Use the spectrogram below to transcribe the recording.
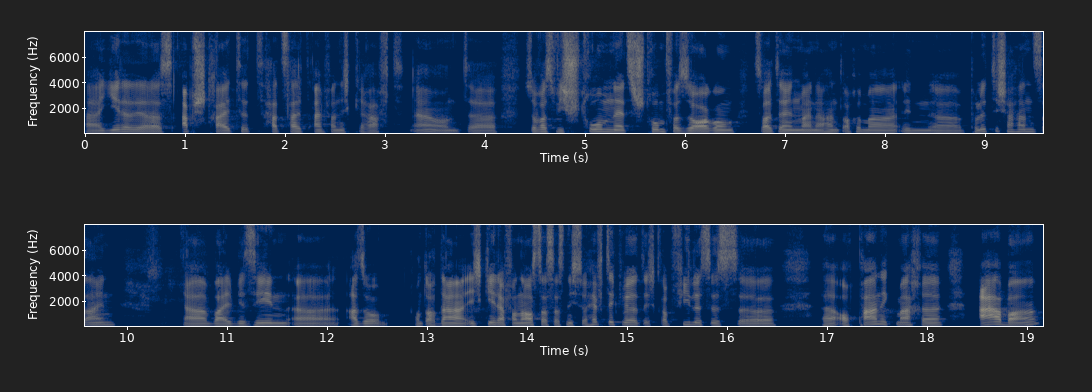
äh, jeder, der das abstreitet, hat es halt einfach nicht gerafft. Ja? Und äh, sowas wie Stromnetz, Stromversorgung sollte in meiner Hand auch immer in äh, politischer Hand sein, weil wir sehen, äh, also und auch da, ich gehe davon aus, dass das nicht so heftig wird. Ich glaube, vieles ist äh, äh, auch Panikmache, aber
